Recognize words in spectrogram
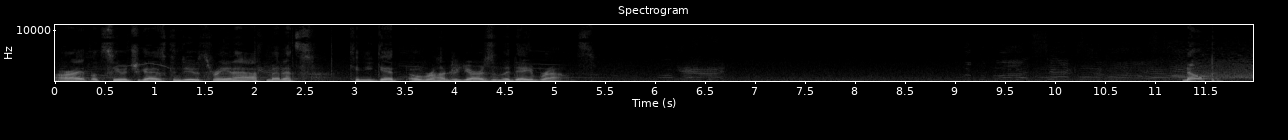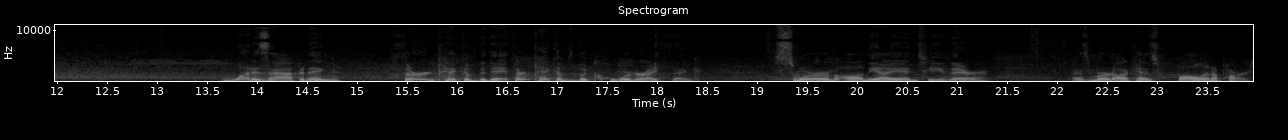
All right, let's see what you guys can do. Three and a half minutes. Can you get over 100 yards in the day, Browns? Nope. What is happening? Third pick of the day. Third pick of the quarter, I think. Swerve on the INT there. As Murdoch has fallen apart.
